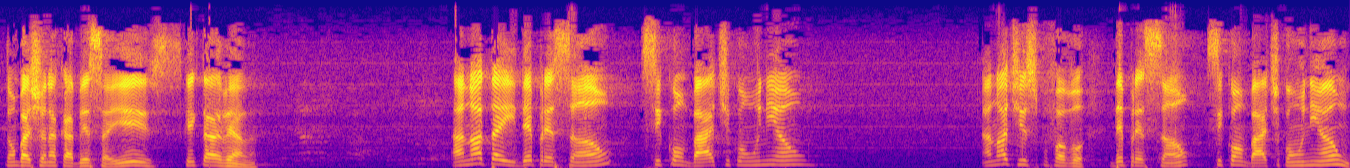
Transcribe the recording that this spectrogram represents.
Estão baixando a cabeça aí? O que está vendo? Anota aí: depressão se combate com união. Anote isso, por favor. Depressão se combate com união.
